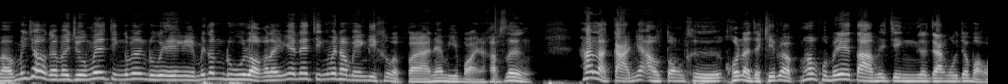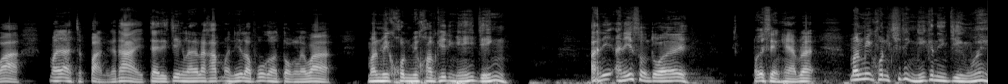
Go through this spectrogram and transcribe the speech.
แบบไม่ชอบการปชุมไม่จริงก็ไม่ต้องดูเองนี่ไม่ต้องดูหรอกอะไรเนี่ยแน่จริงก็ไม่ทำเองดีคือแบบปลาเนี่ยมีบ่อยนะครับซึ่ง ถ้าหลักการเนี่ยเอาตรงคือ คนอาจจะคิดแบบถ้าคุณไม่ได้ตามจริงจังๆคุณจะบอกว่ามันอาจจะปั่นก็ได้ แต่จริงๆแล้วนะครับ อันนี้เราพูดกันตรงเลยว่า มันมีคนมีความคิดอย่างนี้จริง อันนี้อันนี้ส่วนตัวเลยเออเสียงแหบด้วยมันมีคนคิดอย่างนี้กันจริงๆเว้ย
